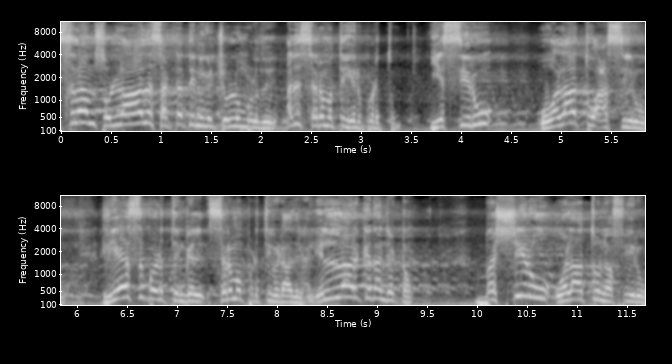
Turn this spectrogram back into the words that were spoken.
இஸ்லாம் சொல்லாத சட்டத்தை நீங்கள் சொல்லும் பொழுது அது சிரமத்தை ஏற்படுத்தும். எஸ்ஸிரு ஒலாத்து அசிரு லேசுபடுத்துங்கள் சிரமப்படுத்தி விடாதீர்கள். எல்லாருக்கும் தான் சட்டம். பஷீரு ஒலாத்து நஃபீரு.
